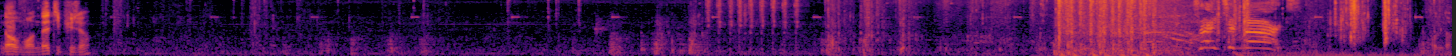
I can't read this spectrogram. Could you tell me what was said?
너 뭔데 디퓨저? 본다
